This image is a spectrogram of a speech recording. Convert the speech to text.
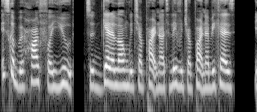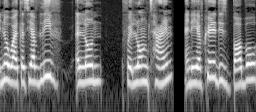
it's gonna be hard for you to get along with your partner to live with your partner because you know why? Because you have lived alone for a long time and you have created this bubble.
